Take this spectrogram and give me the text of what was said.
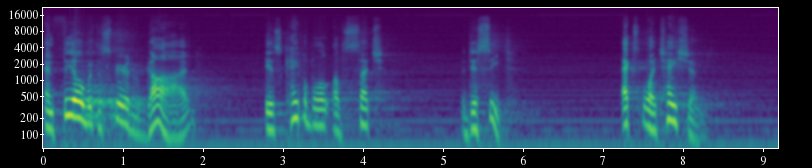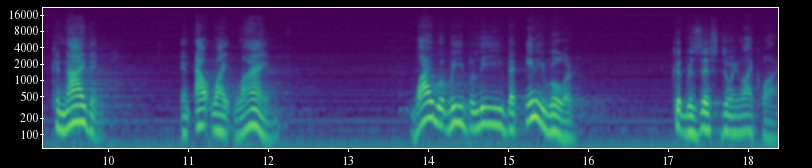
and filled with the Spirit of God is capable of such deceit, exploitation, conniving, and outright lying, why would we believe that any ruler could resist doing likewise.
